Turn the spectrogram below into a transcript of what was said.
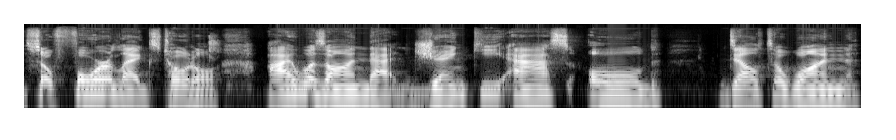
so four legs total, I was on that janky ass old Delta One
